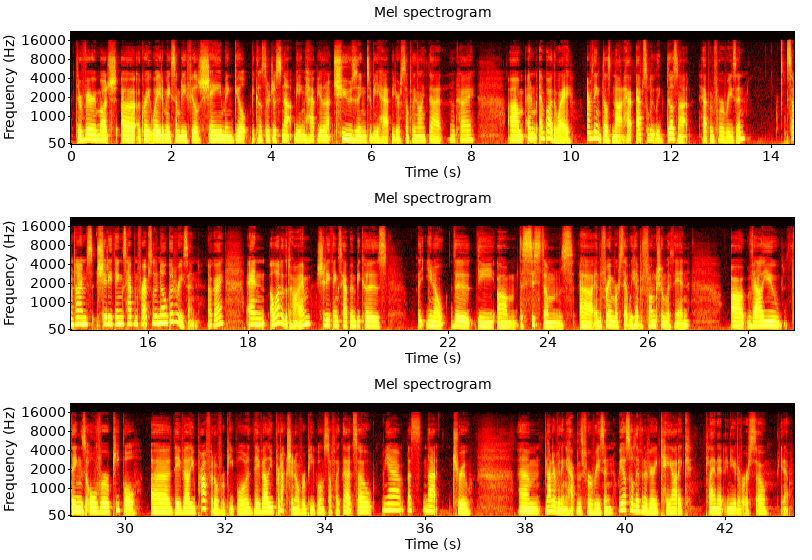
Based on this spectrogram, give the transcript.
they're very much a, a, great way to make somebody feel shame and guilt because they're just not being happy. They're not choosing to be happy or something like that. Okay, um, and and by the way, everything does not ha- absolutely does not happen for a reason. Sometimes shitty things happen for absolutely no good reason. Okay, and a lot of the time, shitty things happen because you know the the um, the systems uh, and the frameworks that we have to function within uh, value things over people. Uh, they value profit over people, or they value production over people, and stuff like that. So yeah, that's not true. Um, not everything happens for a reason. We also live in a very chaotic planet and universe, so you know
